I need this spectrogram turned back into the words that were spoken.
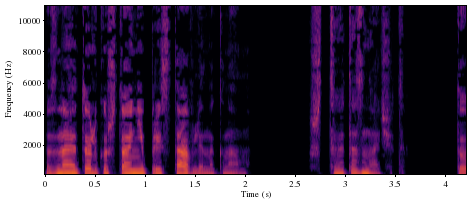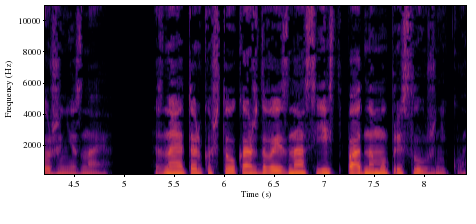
Знаю только, что они приставлены к нам. Что это значит? Тоже не знаю. Знаю только, что у каждого из нас есть по одному прислужнику.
